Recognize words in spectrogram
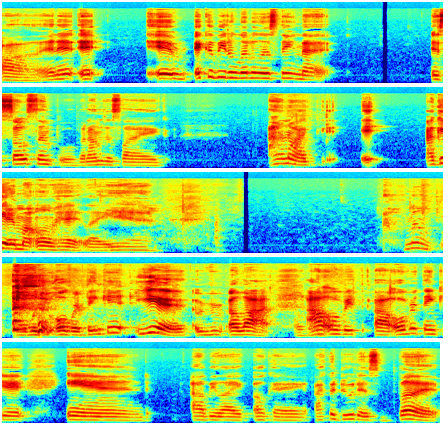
uh and it it it, it could be the littlest thing that is so simple but i'm just like i don't know i it, i get in my own head like yeah. No. Like, would you overthink it? Yeah, a lot. Okay. I'll over I'll overthink it and I'll be like, okay, I could do this, but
